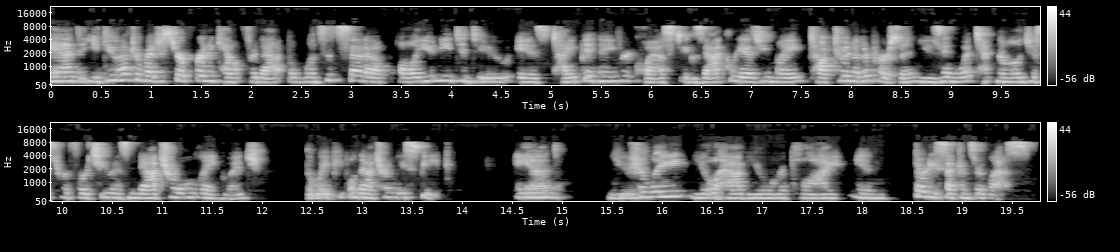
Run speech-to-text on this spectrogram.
And you do have to register for an account for that. But once it's set up, all you need to do is type in a request exactly as you might talk to another person using what technologists refer to as natural language, the way people naturally speak. And usually you'll have your reply in 30 seconds or less.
